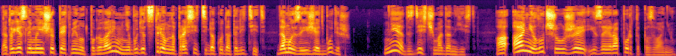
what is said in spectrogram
А то если мы еще пять минут поговорим, мне будет стрёмно просить тебя куда-то лететь. Домой заезжать будешь? Нет, здесь чемодан есть. А Ане лучше уже из аэропорта позвоню.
